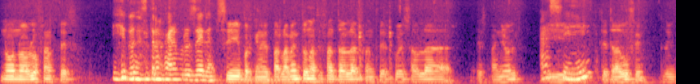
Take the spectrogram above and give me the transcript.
No, no hablo francés. Y puedes trabajar en Bruselas. Sí, porque en el Parlamento no hace falta hablar francés, puedes hablar español ¿Ah, y sí? te traducen. sí.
